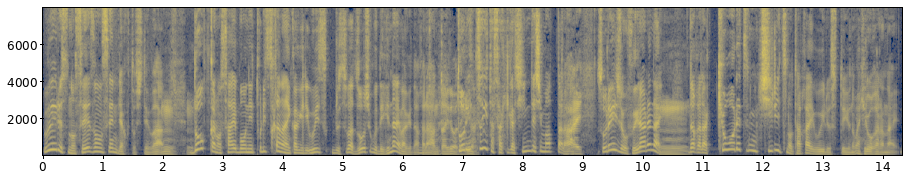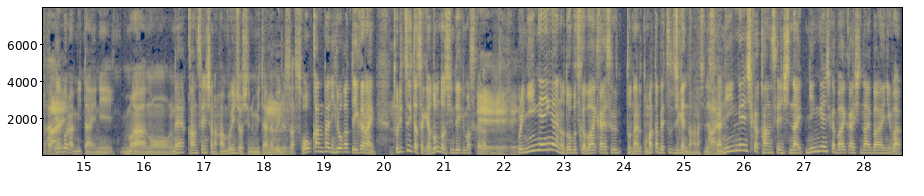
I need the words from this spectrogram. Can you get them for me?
ウイルスの生存戦略としては、うんうん。どっかの細胞に取り付かない限りウイルスは増殖できないわけだから取り付いた先が死んでしまったら、はい。それ以上増えられない、うん。だから強烈に致死率の高いウイルスっていうのは広がらない。だからはい。エボラみたいに、まああのね、感染者の半分以上死ぬみたいなウイルスはそう簡単に広がっていかない。取り付いた先はどんどん死んでいきますから、ええええこれ人間以外の動物が媒介するとなるとまた別次元の話ですが、はい。人間しか感染しない人間しか媒介しない場合には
